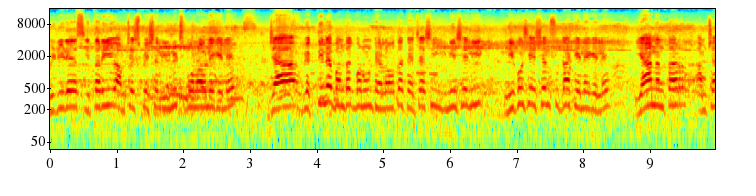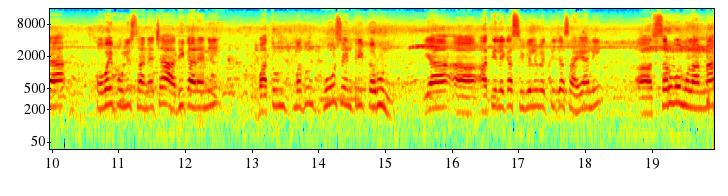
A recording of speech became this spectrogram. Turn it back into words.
बी डी डी एस इतरही आमचे स्पेशल युनिट्स बोलावले गेले. ज्या व्यक्तीने बंधक बनवून ठेवलं होतं त्याच्याशी इनिशियली निगोशिएशनसुद्धा केले गेले. यानंतर आमच्या पवई पोलीस ठाण्याच्या अधिकाऱ्यांनी बाथरूममधून फोर्स एंट्री करून या आतील एका सिव्हिल व्यक्तीच्या सहाय्याने सर्व मुलांना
